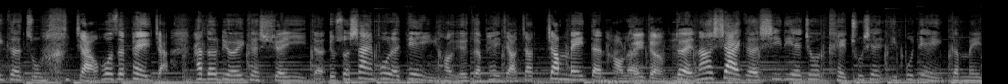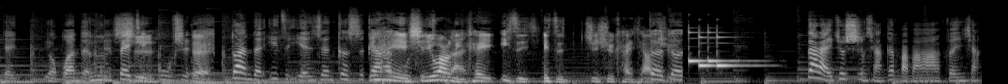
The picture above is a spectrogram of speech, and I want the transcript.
一个主角或者配角，他都留一个悬疑的。比如说上一部的电影哈，有一个配角叫叫 Maiden 好了，Maiden，对，然后下一个系列就可以出现一部电影跟 Maiden 有关的背景故事，对，不断的一直延伸各式各样的故事。希望你可以一直一直继续看下去。对对。再来就是想跟爸爸妈妈分享，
